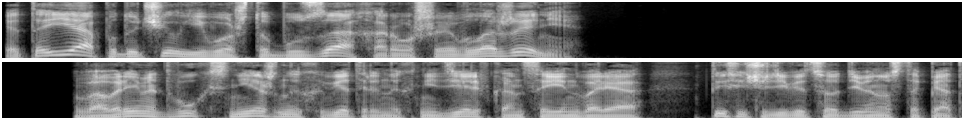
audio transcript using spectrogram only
Это я подучил его, что буза – хорошее вложение. Во время двух снежных ветреных недель в конце января 1995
